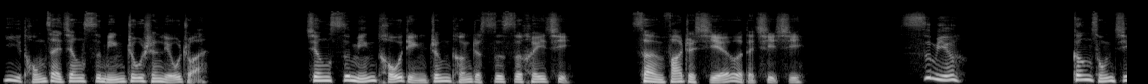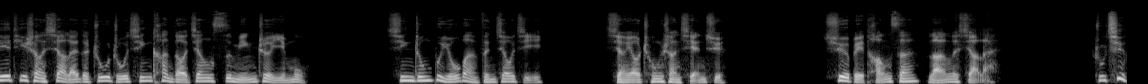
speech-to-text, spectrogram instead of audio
一同在江思明周身流转。江思明头顶蒸腾着丝丝黑气，散发着邪恶的气息。思明刚从阶梯上下来的朱竹清看到江思明这一幕，心中不由万分焦急，想要冲上前去，却被唐三拦了下来。竹清，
